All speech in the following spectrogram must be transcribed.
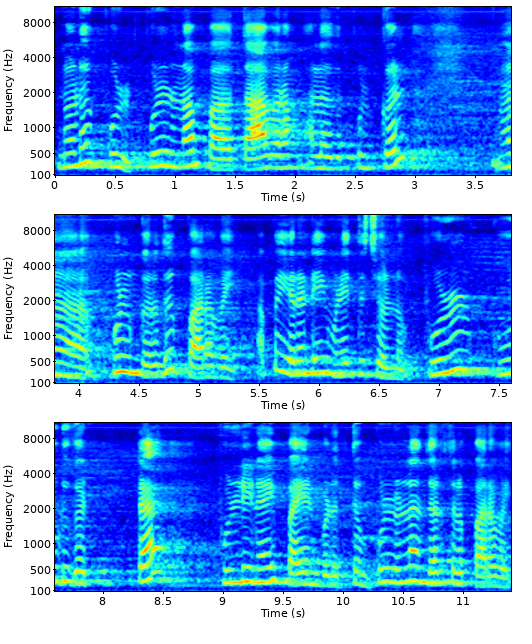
இன்னொன்று புல் புல்னால் ப தாவரம் அல்லது புல்கள் புல்ங்கிறது பறவை. அப்போ இரண்டையும் இணைத்து சொல்லணும். புல் கூடுகட்ட புல்லினை பயன்படுத்தும். புல்லுன்னா அந்த இடத்துல பறவை.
